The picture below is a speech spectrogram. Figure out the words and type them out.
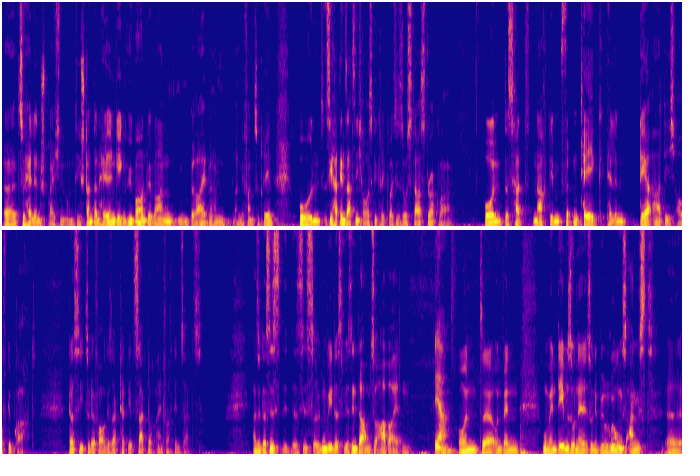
äh, zu Helen sprechen. Und die stand dann Helen gegenüber und wir waren bereit, wir haben angefangen zu drehen. Und sie hat den Satz nicht rausgekriegt, weil sie so starstruck war. Und das hat nach dem vierten Take Helen derartig aufgebracht, dass sie zu der Frau gesagt hat, jetzt sag doch einfach den Satz. Also das ist, das ist irgendwie, dass wir sind da, um zu arbeiten. ja, Und, äh, und, wenn, und wenn dem so eine, so eine Berührungsangst äh, äh,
